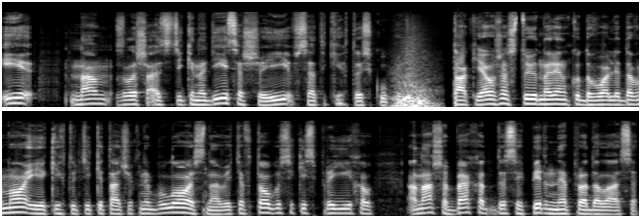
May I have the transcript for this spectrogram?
І нам залишається тільки надіятися, що її все-таки хтось купить. Так, я вже стою на ринку доволі давно, і яких тут тільки тачок не було, ось навіть автобус якийсь приїхав, а наша беха до сих пір не продалася.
